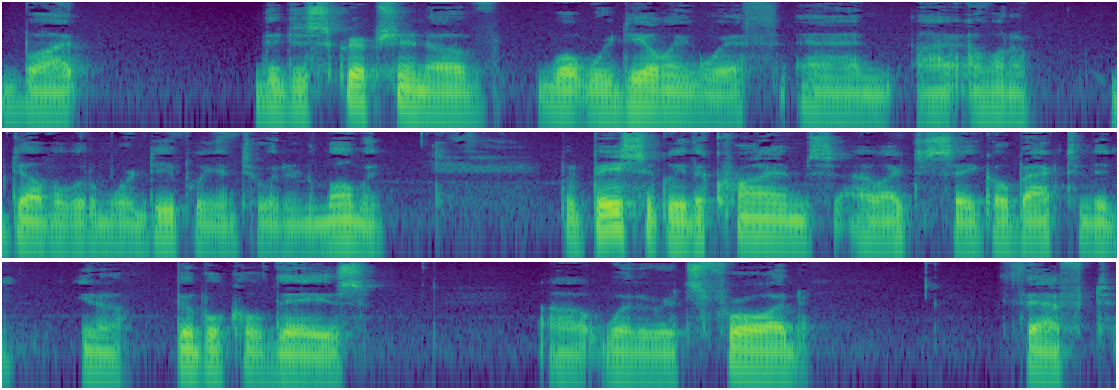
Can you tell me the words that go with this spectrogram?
but the description of what we're dealing with, and I, I want to delve a little more deeply into it in a moment. But basically, the crimes I like to say go back to the you know biblical days, uh, whether it's fraud, theft,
